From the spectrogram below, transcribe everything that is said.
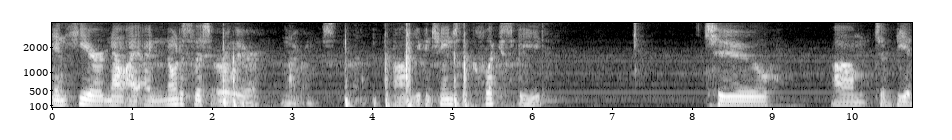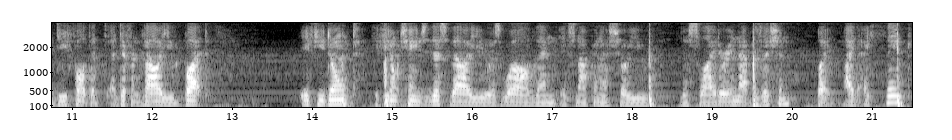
in here. Now, I, I noticed this earlier. Not this. Um, you can change the click speed to um, to be a default at a different value but if you don't if you don't change this value as well then it's not going to show you the slider in that position. But I, I think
